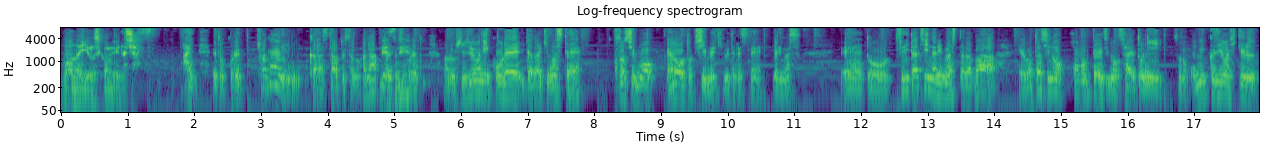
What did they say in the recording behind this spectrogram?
ご案内よろしくお願いいたします。はい。えっと、これ、去年からスタートしたのかな？ですねこれ。あの、非常にこれいただきまして、今年もやろうとチームで決めてですね、やります。えっ、と、1日になりましたらば、えー私のホームページのサイトに、そのおみくじを引ける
